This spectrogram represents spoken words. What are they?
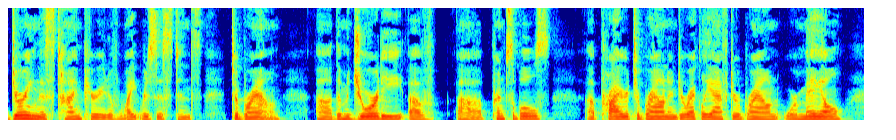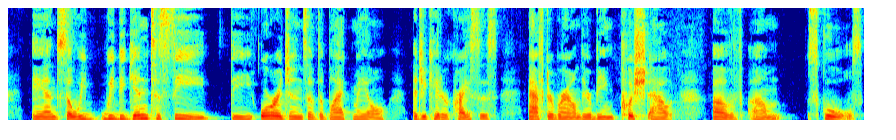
during this time period of white resistance to Brown. Uh, the majority of uh, principals uh, prior to Brown and directly after Brown were male. And so we, we begin to see the origins of the black male educator crisis after Brown. They're being pushed out of um, schools.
